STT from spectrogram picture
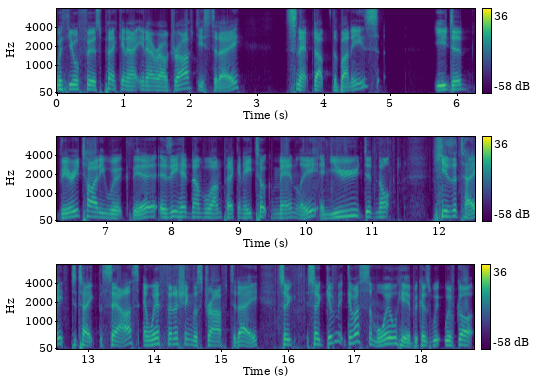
with your first pick in our NRL draft yesterday, snapped up the bunnies. You did very tidy work there. Izzy had number one pick and he took Manly, and you did not hesitate to take the South. And we're finishing this draft today. So, so give me, give us some oil here because we, we've got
